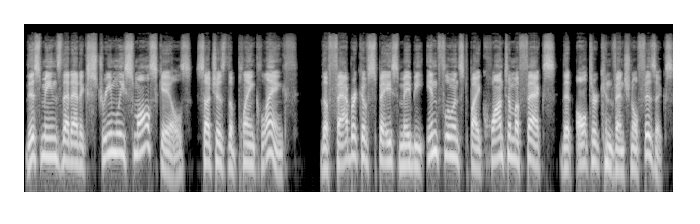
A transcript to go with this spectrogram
This means that at extremely small scales, such as the Planck length, the fabric of space may be influenced by quantum effects that alter conventional physics.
